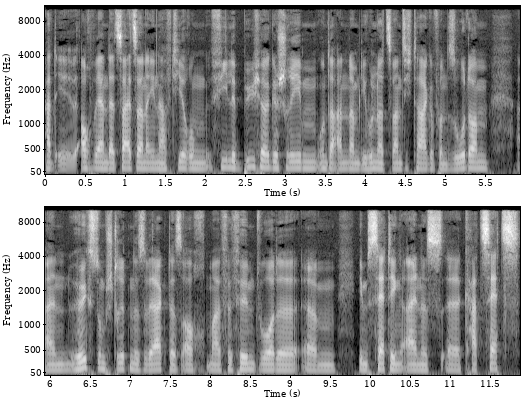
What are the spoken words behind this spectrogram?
hat äh, auch während der Zeit seiner Inhaftierung viele Bücher geschrieben, unter anderem die 120 Tage von Sodom, ein höchst umstrittenes Werk, das auch mal verfilmt wurde ähm, im Setting eines äh, KZs.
